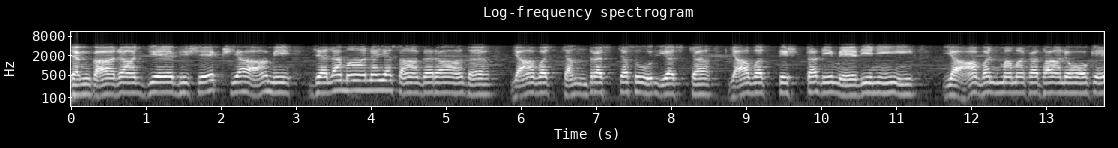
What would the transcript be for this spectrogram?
लङ्काराज्येऽभिषेक्ष्यामि जलमानयसागरात् यावच्चन्द्रश्च सूर्यश्च यावत्तिष्ठति मेदिनी। यावन्मम कथालोके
